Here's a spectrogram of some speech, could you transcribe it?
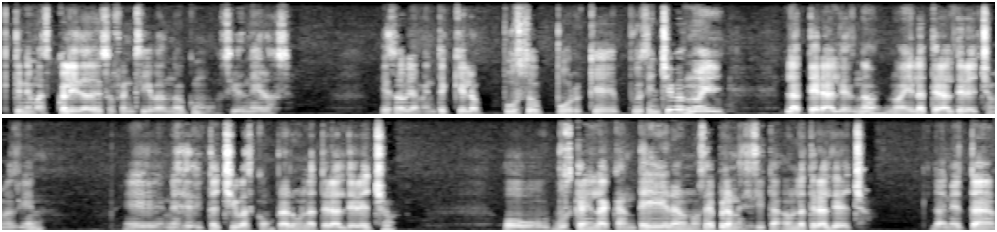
que tiene más cualidades ofensivas, ¿no? Como Cisneros. Es obviamente que lo puso porque, pues en Chivas no hay laterales, ¿no? No hay lateral derecho más bien. Eh, necesita Chivas comprar un lateral derecho o buscar en la cantera o no sé, pero necesita un lateral derecho. La neta,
